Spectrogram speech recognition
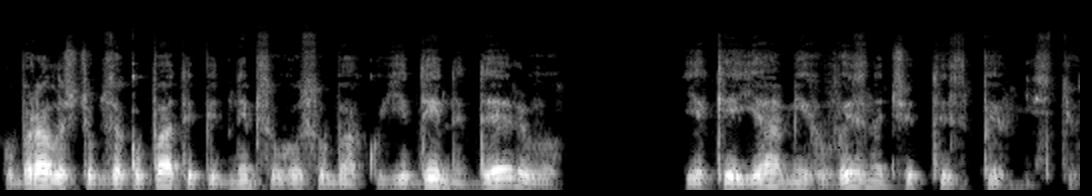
обрала, щоб закопати під ним свого собаку. Єдине дерево, яке я міг визначити з певністю.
